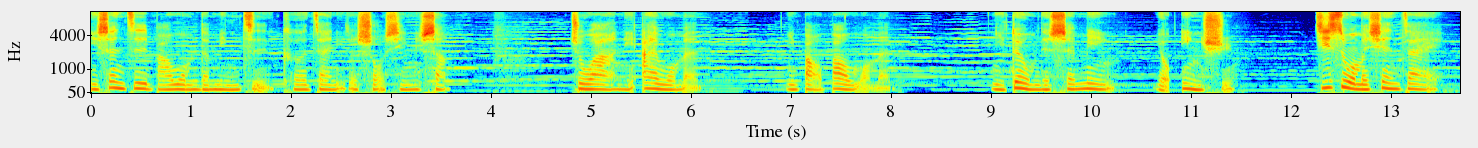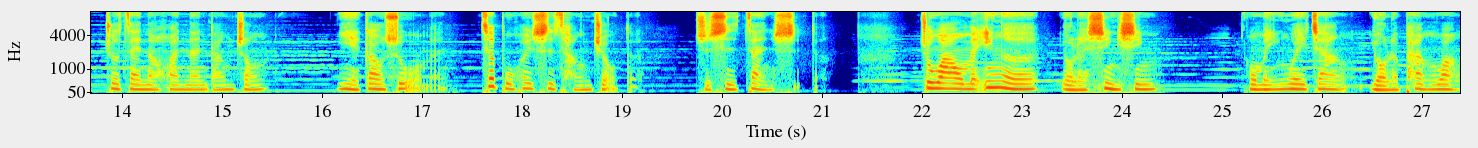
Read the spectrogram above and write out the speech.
你甚至把我们的名字刻在你的手心上。主啊，你爱我们，你保抱我们，你对我们的生命有应许。即使我们现在就在那患难当中，你也告诉我们，这不会是长久的，只是暂时的。主啊，我们因而有了信心。我们因为这样。有了盼望，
